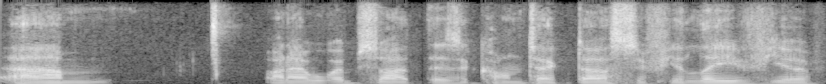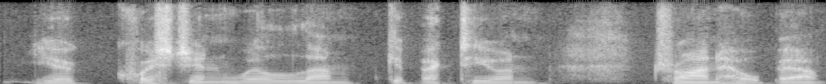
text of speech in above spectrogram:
um, on our website. There's a contact us. If you leave your your question, we'll um, get back to you and try and help out.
